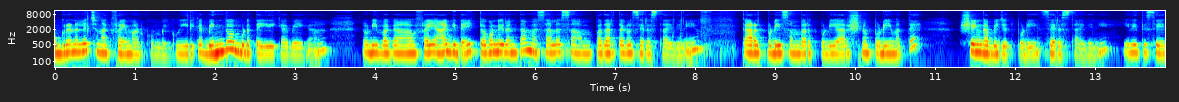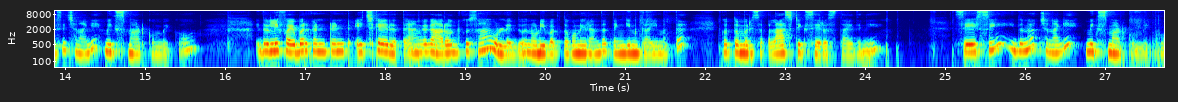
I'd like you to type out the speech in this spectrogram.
ಒಗ್ಗರಣೆಲ್ಲೇ ಚೆನ್ನಾಗಿ ಫ್ರೈ ಮಾಡ್ಕೊಬೇಕು. ಹೀರಿಕಾಯಿ ಬೆಂದು ಹೋಗ್ಬಿಡುತ್ತೆ ಹೀರಿಕಾಯಿ ಬೇಗ. ನೋಡಿ ಇವಾಗ ಫ್ರೈ ಆಗಿದೆ. ಈಗ ತೊಗೊಂಡಿರೋಂಥ ಮಸಾಲ ಸಾಂ ಪದಾರ್ಥಗಳು ಸೇರಿಸ್ತಾ ಇದ್ದೀನಿ. ಖಾರದ ಪುಡಿ ಸಾಂಬಾರದ ಪುಡಿ, ಅರಶಿನ ಪುಡಿ ಮತ್ತು ಶೇಂಗಾ ಬೀಜದ ಪುಡಿ ಸೇರಿಸ್ತಾ ಇದ್ದೀನಿ. ಈ ರೀತಿ ಸೇರಿಸಿ ಚೆನ್ನಾಗಿ ಮಿಕ್ಸ್ ಮಾಡ್ಕೊಬೇಕು. ಇದರಲ್ಲಿ ಫೈಬರ್ ಕಂಟೆಂಟ್ ಹೆಚ್ಚಿಗೆ ಇರುತ್ತೆ. ಹಂಗಾಗಿ ಆರೋಗ್ಯಕ್ಕೂ ಸಹ ಒಳ್ಳೆಯದು ನೋಡಿ ಇವಾಗ ತೊಗೊಂಡಿರೋಂಥ ತೆಂಗಿನಕಾಯಿ ಮತ್ತು ಕೊತ್ತಂಬರಿ ಸೊಪ್ಪು ಲಾಸ್ಟಿಗೆ ಸೇರಿಸ್ತಾ ಇದ್ದೀನಿ. ಸೇರಿಸಿ ಇದನ್ನು ಚೆನ್ನಾಗಿ ಮಿಕ್ಸ್ ಮಾಡ್ಕೊಬೇಕು.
